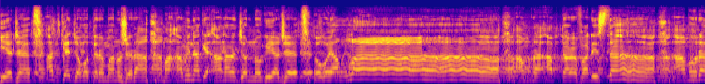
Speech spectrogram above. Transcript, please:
গিয়েছে। আজকে জগতের মানুষেরা মা আমিনাকে আনার জন্য গিয়েছে। ও আল্লাহ, আমরা আপনার ফারিস্তা, আমরা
